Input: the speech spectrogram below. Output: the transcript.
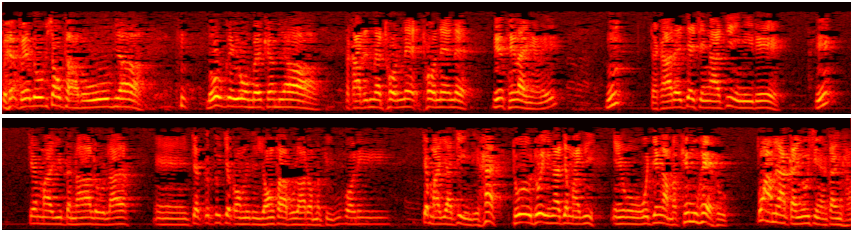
ဘယ်ဘယ်လိုလျှောက်တာတော့များလောကရောမခမများတခါတည်းနဲ့ထောနဲ့ထောနဲ့နဲ့ရင်းဆင်းလိုက်ရင်လေဟင်တခါတည်းကြက်ရှင်ကကြည်နေတယ်ဟင်ကျမကြီးတနာလို့လားအင်းကြက်သူကြက်ကောင်းလေးတွေရောင်းစားဘူးလားတော့မသိဘူးပေါ့လေကျမကြီးကြည်နေဟမ်တို့တို့အိမ်ကကျမကြီးအင်းဟိုဝကျင်းကမခင်းမှုဟဲ့ဆိုတွားများကန်လို့ရှိရင်ကန်ခံ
